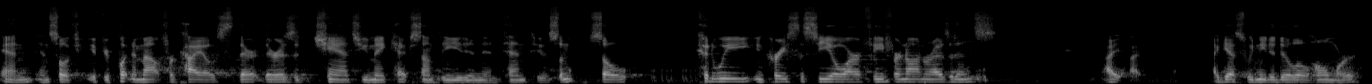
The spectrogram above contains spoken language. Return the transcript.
And, and so if, if you're putting them out for coyotes, there, there is a chance you may catch something you didn't intend to. So, so could we increase the COR fee for non-residents? I, I, I guess we need to do a little homework.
